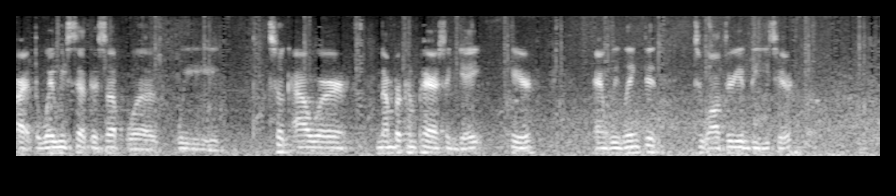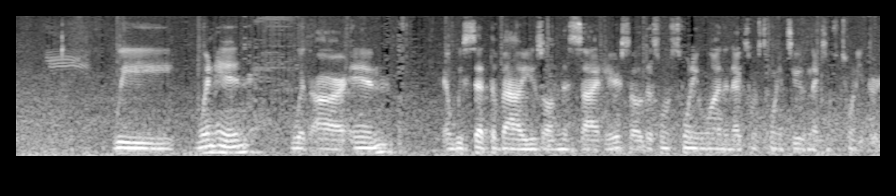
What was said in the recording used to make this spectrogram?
Alright, the way we set this up was we took our number comparison gate here, and we linked it to all three of these here. We went in with our N, and we set the values on this side here. So this one's 21, the next one's 22, the next one's 23.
